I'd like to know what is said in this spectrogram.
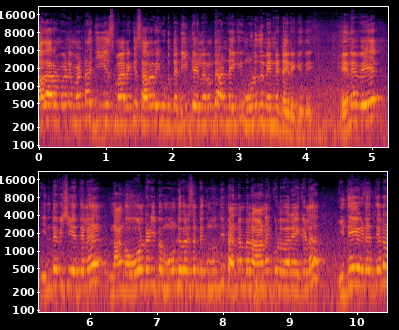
ஆதாரம் வேணுமெண்டா ஜிஎஸ் மாருக்கு சலரி கொடுத்த டீட்டெயில் இருந்து அன்னைக்கு முழுதும் என்னட்ட இருக்குது. எனவே இந்த விஷயத்தில் நாங்கள் ஆல்ரெடி இப்போ மூன்று வருஷத்துக்கு முந்தி பன்னம்பல ஆணைக்குழு வரைக்குள்ள இதே இடத்துல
